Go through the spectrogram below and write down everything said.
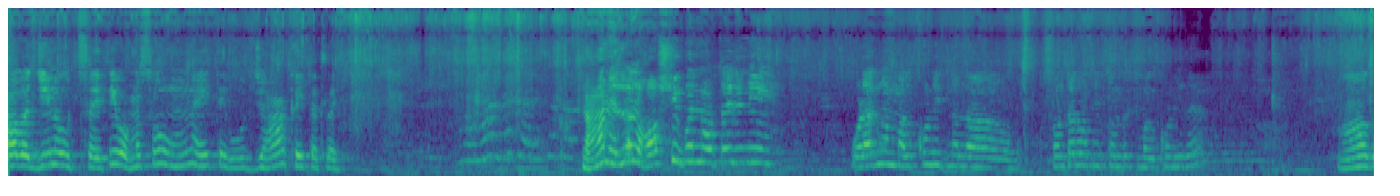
ಆ ಅಜ್ಜಿನ ಉಜ್ಸೈತಿ ಒಮ್ಮ ಸುಮ್ಮನೆ ಐತೆ ಉಜ್ಜ ಹಾಕೈತತ್ಲ. ನಾನೆಲ್ಲ ಲಾಸ್ಟಿಗೆ ಬಂದು ನೋಡ್ತಾ ಇದ್ದೀನಿ. ಒಳಗೆ ನಾನು ಮಲ್ಕೊಂಡಿದ್ನಲ್ಲ, ಸೊಂಟ ನೋಡ್ತಿತ್ತು ಅಂದ್ಬಿಟ್ಟು ಮಲ್ಕೊಂಡಿದ್ದೆ. ಆಗ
